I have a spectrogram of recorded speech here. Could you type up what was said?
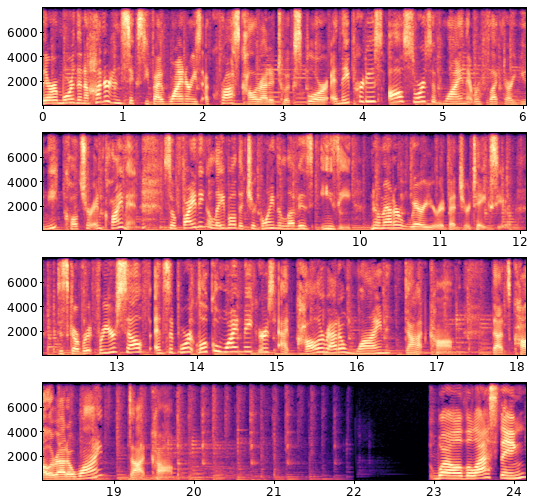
There are more than 165 wineries across Colorado to explore, and they produce all sorts of wine that reflect our unique culture and climate. So finding a label that you're going to love is easy, no matter where your adventure takes you. Discover it for yourself and support local winemakers at coloradowine.com. That's coloradowine.com. Well, the last thing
